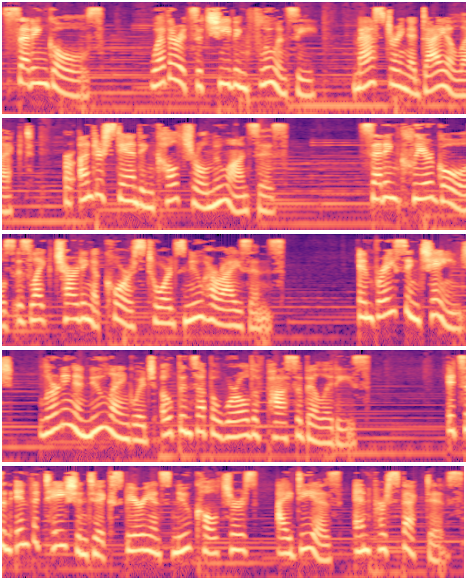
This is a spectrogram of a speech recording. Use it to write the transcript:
Setting goals. Whether it's achieving fluency, mastering a dialect, or understanding cultural nuances. Setting clear goals is like charting a course towards new horizons. Embracing change, learning a new language opens up a world of possibilities. It's an invitation to experience new cultures, ideas, and perspectives.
